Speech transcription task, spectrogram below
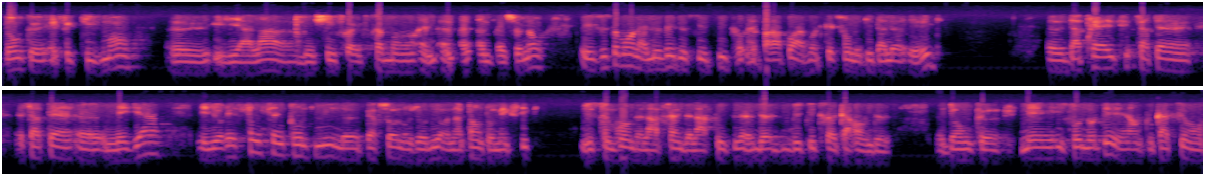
Donc, euh, effectivement, euh, il y a là des chiffres extrêmement im- im- impressionnants. Et justement, la levée de ces titres, euh, par rapport à votre question de tout à l'heure, Eric, euh, d'après certains, certains euh, médias, il y aurait 150 000 personnes aujourd'hui en attente au Mexique, justement de la fin de l'article de- du titre 42. Donc, euh, mais il faut noter, hein, en tout cas, si on,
